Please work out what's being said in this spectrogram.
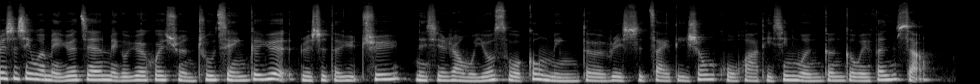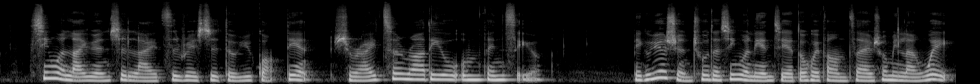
瑞士新闻每月间每个月会选出前一个月瑞士德语区那些让我有所共鸣的瑞士在地生活话题新闻，跟各位分享。新闻来源是来自瑞士德语广电 Schweizer Radio und Fernsehen。每个月选出的新闻连接都会放在说明栏位，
